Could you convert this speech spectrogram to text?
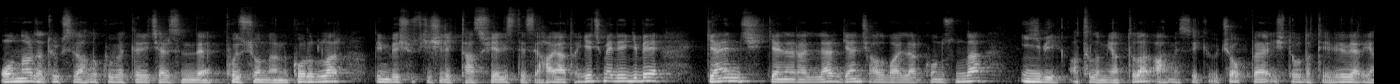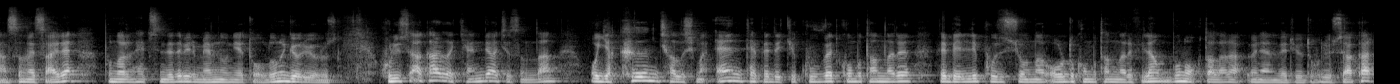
Onlar da Türk Silahlı Kuvvetleri içerisinde pozisyonlarını korudular. 1500 kişilik tasfiye listesi hayata geçmediği gibi genç generaller, genç albaylar konusunda iyi bir atılım yaptılar. Ahmet Zeki Uçok ve işte Oda TV, Veryansın vesaire bunların hepsinde de bir memnuniyet olduğunu görüyoruz. Hulusi Akar da kendi açısından o yakın çalışma en tepedeki kuvvet komutanları ve belli pozisyonlar, ordu komutanları filan bu noktalara önem veriyordu Hulusi Akar.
